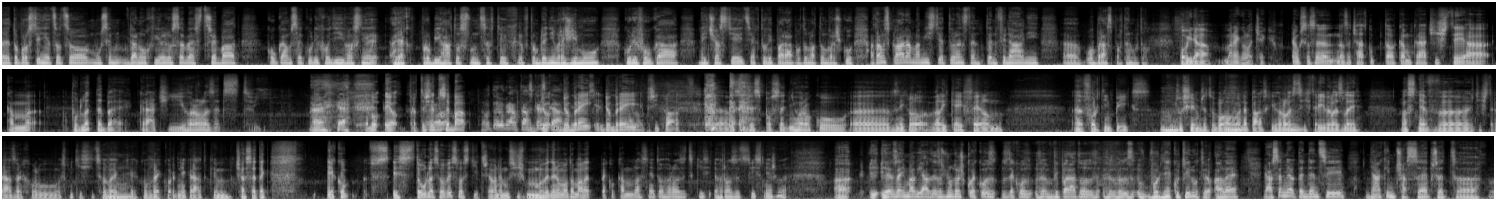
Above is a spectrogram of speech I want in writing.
Je to prostě něco, co musím v danou chvíli do sebe střebat, koukám se, kudy chodí vlastně a jak probíhá to slunce v, těch, v tom denním režimu, kudy fouká nejčastěji, jak to vypadá potom na tom vršku a tam skládám na místě ten, ten finální uh, obraz pro ten útok. Povídá Marek Holeček. Já už jsem se na začátku ptal, kam kráčíš ty a kam podle tebe kráčí horolezectví? Nebo jo, protože jo, třeba... No, to je dobrá otázka. Do, dobrý dobrý příklad. Eh, myslím, že z posledního roku eh, vznikl veliký film 14 eh, Peaks. Mm-hmm. Tuším, že to bylo mm-hmm. o nepálských horolezcích, mm-hmm. který vylezli vlastně v těch 14 vrcholů 8 tisícovek mm-hmm. jako v rekordně krátkém čase, tak jako i s touhle souvislostí třeba nemusíš mluvit jenom o tom, ale jako kam vlastně to horolezectví směřuje? A je zajímavý, já začnu trošku jako, jako vypadá to hodně kutinut, jo, ale já jsem měl tendenci v nějakým čase před uh,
